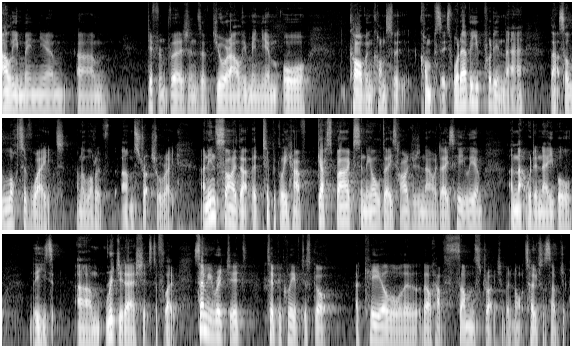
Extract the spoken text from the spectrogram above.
aluminium, um, different versions of dura aluminium, or carbon composites, whatever you put in there, that's a lot of weight and a lot of um, structural rate. And inside that, they'd typically have gas bags, in the old days hydrogen, nowadays helium, and that would enable these um, rigid airships to float. Semi-rigid typically have just got a keel or they'll have some structure but not total subject.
